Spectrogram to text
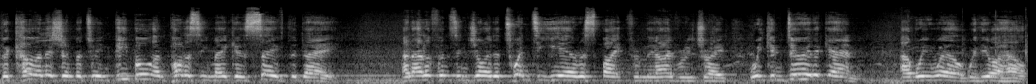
the coalition between people and policymakers saved the day. And elephants enjoyed a 20 year respite from the ivory trade. We can do it again, and we will with your help.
